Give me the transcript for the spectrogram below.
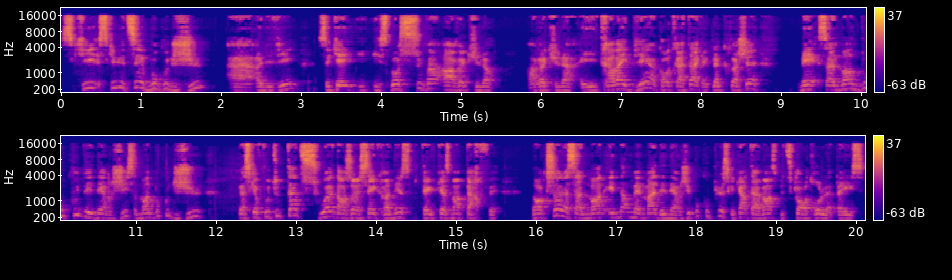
ce, qui, lui tire beaucoup de jus à Olivier, c'est qu'il se bat souvent en reculant. En reculant. Et il travaille bien en contre-attaque avec le crochet, mais ça demande beaucoup d'énergie, ça demande beaucoup de jus, parce qu'il faut tout le temps que tu sois dans un synchronisme quasiment parfait. Donc ça, ça demande énormément d'énergie, beaucoup plus que quand tu avances puis tu contrôles le pace.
